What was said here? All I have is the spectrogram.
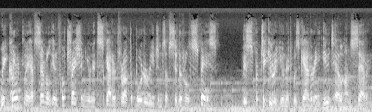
We currently have several infiltration units scattered throughout the border regions of Citadel space. This particular unit was gathering intel on Saren.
